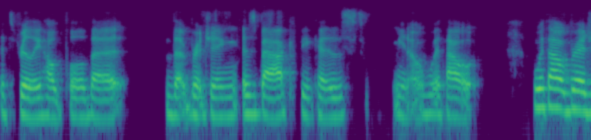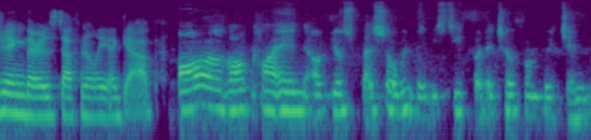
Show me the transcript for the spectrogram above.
it's really helpful that that bridging is back because you know without without bridging there's definitely a gap. All of our clients are feel special when they receive furniture from bridging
